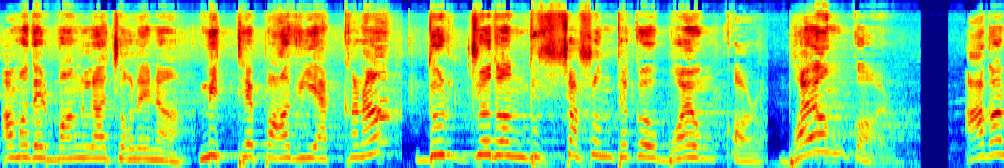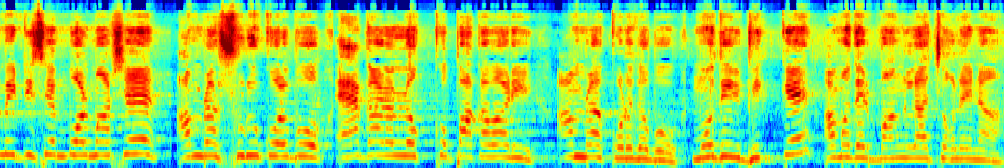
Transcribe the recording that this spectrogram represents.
আমাদের বাংলা চলে না। মিথ্যে পা দিয়ে একখানা, দুর্যোধন দুঃশাসন থেকেও ভয়ঙ্কর ভয়ঙ্কর। আগামী ডিসেম্বর মাসে আমরা শুরু করব এগারো লক্ষ পাকা বাড়ি আমরা করে দেব। মোদির ভিক্ষে আমাদের বাংলা চলে না।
